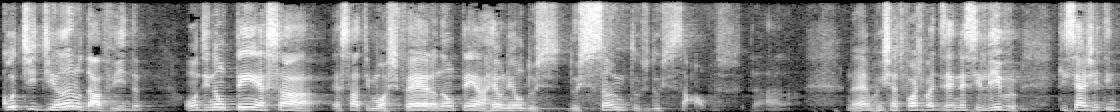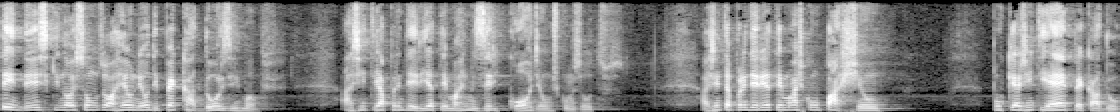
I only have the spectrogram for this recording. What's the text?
cotidiano da vida, onde não tem essa, essa atmosfera, não tem a reunião dos, dos santos, dos salvos. Né? O Richard Forte vai dizer nesse livro que se a gente entendesse que nós somos uma reunião de pecadores, irmãos, a gente aprenderia a ter mais misericórdia uns com os outros. A gente aprenderia a ter mais compaixão, porque a gente é pecador.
